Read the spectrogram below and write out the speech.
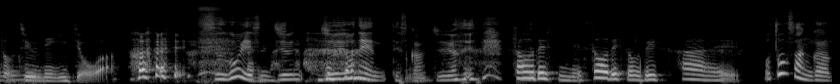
そう、おー10年以上は。はい。すごいですね。あ十りま14年ですか ?14 年。そうですね。そうです、そうです。はい。お父さんが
